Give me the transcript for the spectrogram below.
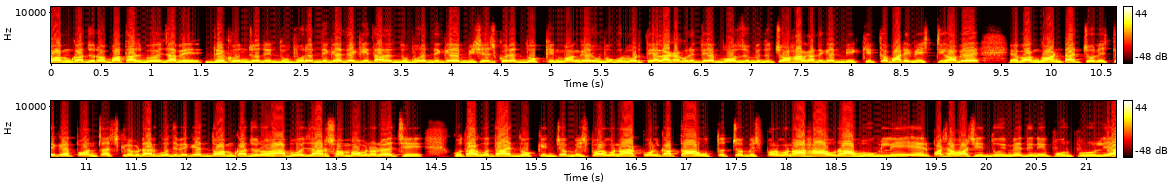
দমকা জোরো বাতাস বয়ে যাবে। দেখুন যদি দুপুরের দিকে দেখি তাহলে দুপুরের দিকে, বিশেষ করে দক্ষিণবঙ্গের উপকূলবর্তী এলাকাগুলিতে বজ্রবিদ্যুৎ সহ হালকা থেকে বিক্ষিপ্ত ভারী বৃষ্টি হবে এবং ঘন্টায় চল্লিশ থেকে পঞ্চাশ কিলোমিটার গতিবেগে দমকা জোরো হওয়া বয়ে যাওয়ার সম্ভাবনা রয়েছে। কোথায় কোথায় দক্ষিণ চব্বিশ পরগনা, কলকাতা, উত্তর চব্বিশ পরগনা, হাওড়া, হুগলি, এর পাশাপাশি দুই মেদিনীপুর, পুরুলিয়া,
